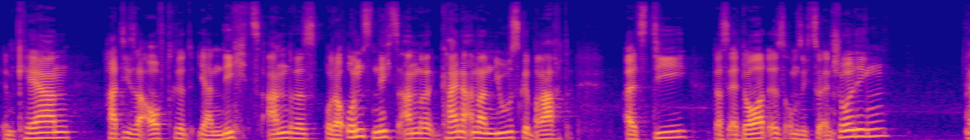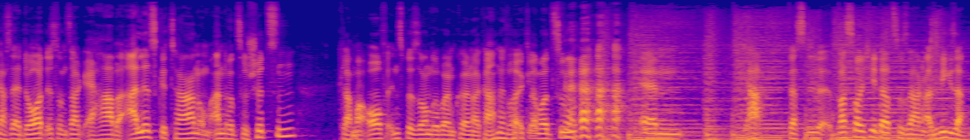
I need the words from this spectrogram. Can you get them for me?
Im Kern hat dieser Auftritt ja nichts anderes oder uns nichts anderes, keine anderen News gebracht als die, dass er dort ist, um sich zu entschuldigen, dass er dort ist und sagt, er habe alles getan, um andere zu schützen. Klammer auf, insbesondere beim Kölner Karneval, Klammer zu. ähm, ja, das, was soll ich dir dazu sagen? Also wie gesagt,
